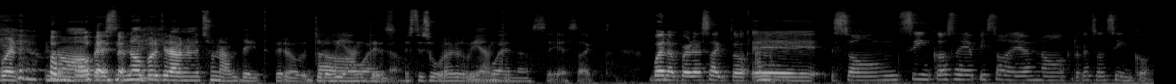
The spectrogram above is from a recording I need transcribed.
Bueno, no, pero es- no porque le habrán hecho un update, pero yo lo vi Ah, antes. bueno. Estoy segura que lo vi antes. Bueno, sí, exacto. Bueno, pero exacto. Ah, no. eh, son cinco o seis episodios, no, creo que son cinco.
